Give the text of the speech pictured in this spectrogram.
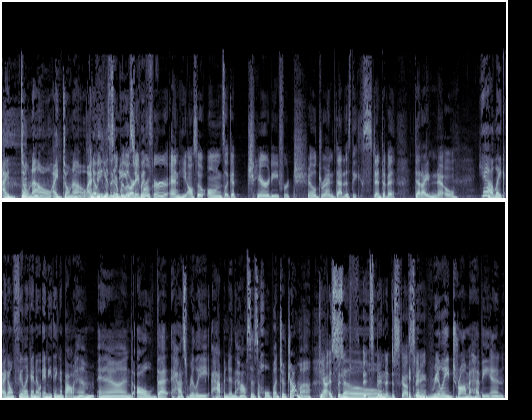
I don't know. I don't know. I know think he he's like in a New real York estate with broker, and he also owns like a charity for children. That is the extent of it that I know. Yeah, like I don't feel like I know anything about him, and all that has really happened in the house is a whole bunch of drama. Yeah, it's been So, it's been It's disgusting. been really drama heavy, and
